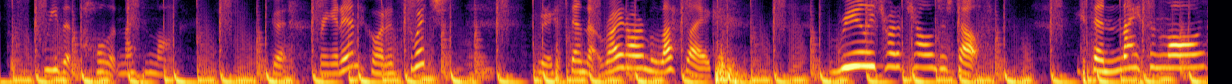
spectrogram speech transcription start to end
So squeeze it, hold it nice and long. Good. Bring it in, go ahead and switch. You're gonna extend that right arm, left leg. Really try to challenge yourself. Extend nice and long.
